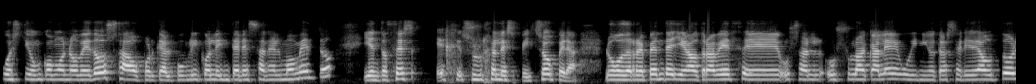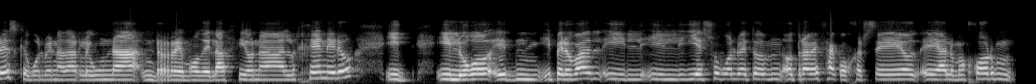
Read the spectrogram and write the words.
cuestión como novedosa o porque al público le interesa en el momento y entonces surge el space opera. Luego de repente llega otra vez eh, Ursula K. y otra serie de autores que vuelven a darle una remodelación al género y, luego, eh, pero va, y, eso vuelve otra vez a cogerse a lo mejor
